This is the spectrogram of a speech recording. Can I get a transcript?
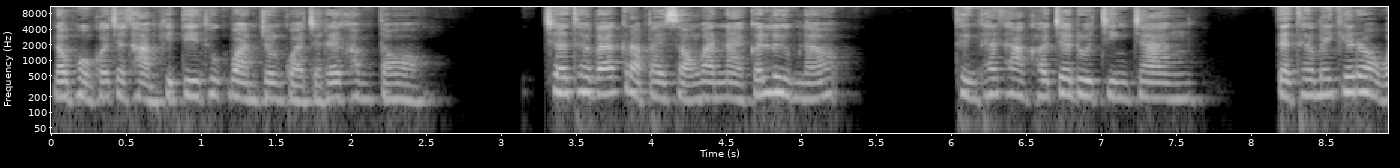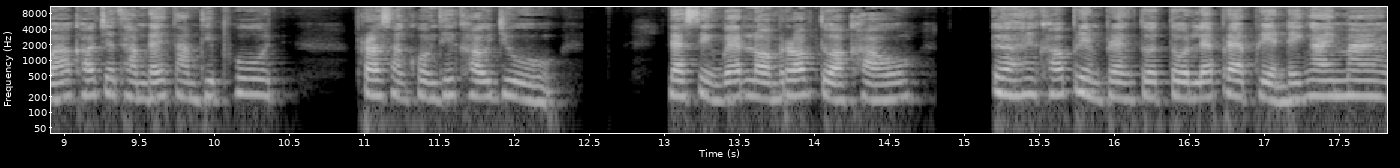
แล้วผมก็จะถามคิตตี้ทุกวันจนกว่าจะได้คำตอบ เชื่อเธอแวะกลับไปสองวันนายก็ลืมแล้ว ถึงท่าทางเขาจะดูจริงจัง แต่เธอไม่คิดหรอกว่าเขาจะทำได้ตามที่พูด เพราะสังคมที่เขาอยู่ และสิ่งแวดล้อมรอบตัวเขา เอื้อให้เขาเปลี่ยนแปลงตัวตนและแปรเปลี่ยนได้ง่ายมาก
